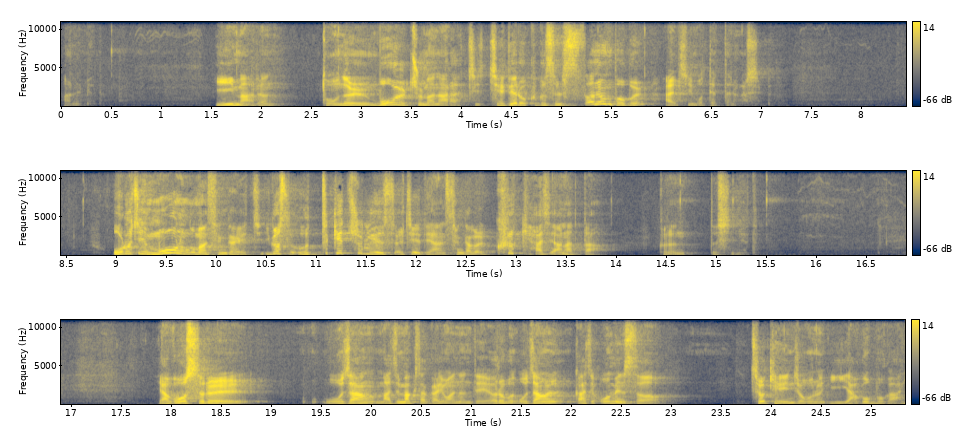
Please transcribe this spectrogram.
아닙니다. 이 말은 돈을 모을 줄만 알았지 제대로 그것을 쓰는 법을 알지 못했다는 것입니다. 오로지 모으는 것만 생각했지 이것을 어떻게 주루에 쓸지에 대한 생각을 그렇게 하지 않았다. 그런 뜻입니다. 야고스를 5장 마지막 장까지 왔는데 여러분 5장까지 오면서 저 개인적으로는 이 야고보가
